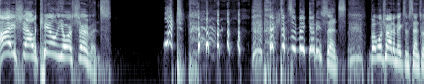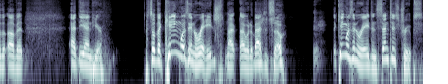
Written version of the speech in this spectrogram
I shall kill your servants. What? that doesn't make any sense. But we'll try to make some sense with, of it at the end here. So the king was enraged. I, I would imagine so. The king was enraged and sent his troops,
